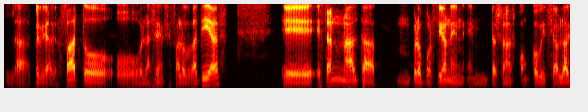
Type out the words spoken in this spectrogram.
la pérdida de olfato o las encefalopatías, están en una alta proporción en, personas con COVID. Se habla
